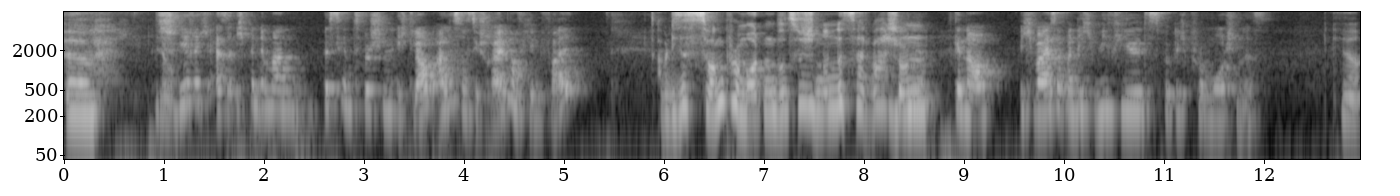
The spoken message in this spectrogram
Ähm, Ja. Schwierig, also ich bin immer ein bisschen zwischen, ich glaube alles, was die schreiben, auf jeden Fall. aber dieses Song-Promoten so zwischendrin, das halt war schon. Genau. Ich weiß aber nicht, wie viel das wirklich Promotion ist. Ja.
